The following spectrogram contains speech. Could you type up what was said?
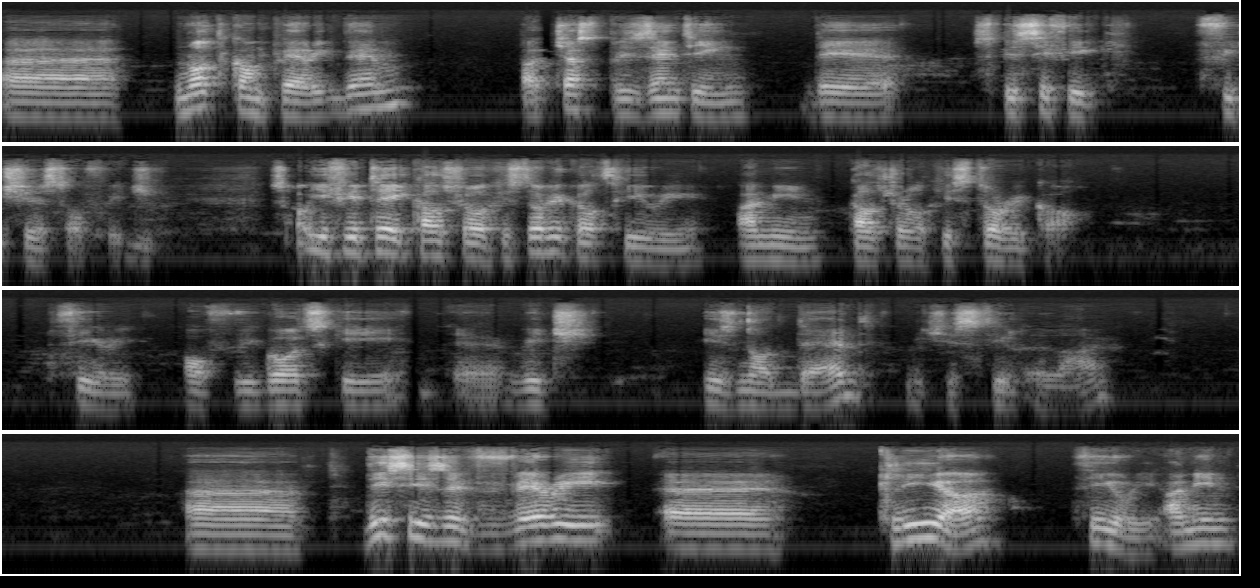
uh, not comparing them, but just presenting the specific features of each. So if you take cultural historical theory, I mean cultural historical theory of Vygotsky, uh, which is not dead, which is still alive. Uh, this is a very uh, clear theory. I mean,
